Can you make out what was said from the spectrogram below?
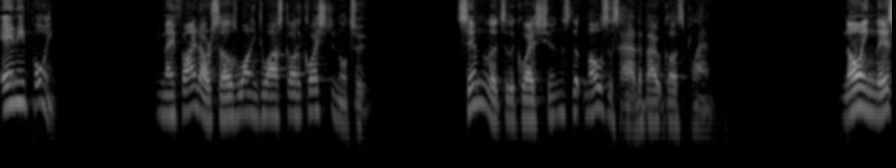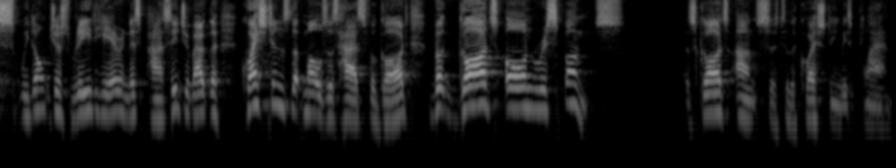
any point, we may find ourselves wanting to ask God a question or two, similar to the questions that Moses had about God's plan. Knowing this, we don't just read here in this passage about the questions that Moses has for God, but God's own response as God's answer to the questioning of his plan.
